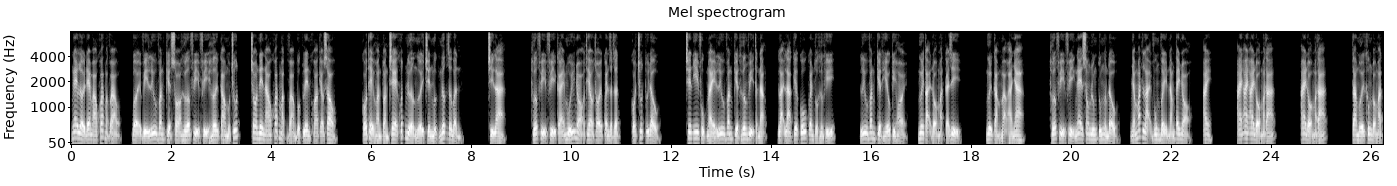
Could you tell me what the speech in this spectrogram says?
Nghe lời đem áo khoác mặc vào, bởi vì lưu văn kiệt so hứa phỉ phỉ hơi cao một chút, cho nên áo khoác mặc vào buộc lên khóa kéo sau. Có thể hoàn toàn che khuất nửa người trên mực nước dơ bẩn. Chỉ là, hứa phỉ phỉ cái mũi nhỏ theo thói quen giật giật, có chút túi đầu. Trên y phục này lưu văn kiệt hương vị thật nặng, lại là kia cũ quen thuộc hương khí. Lưu văn kiệt hiếu kỳ hỏi, ngươi tại đỏ mặt cái gì? Ngươi cảm mạo à nha. Hứa phỉ phỉ nghe xong lung túng ngầm đầu, nhắm mắt lại vung vẩy nắm tay nhỏ, ai ai ai ai đỏ mặt á? Ai đỏ mặt á? Ta mới không đỏ mặt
